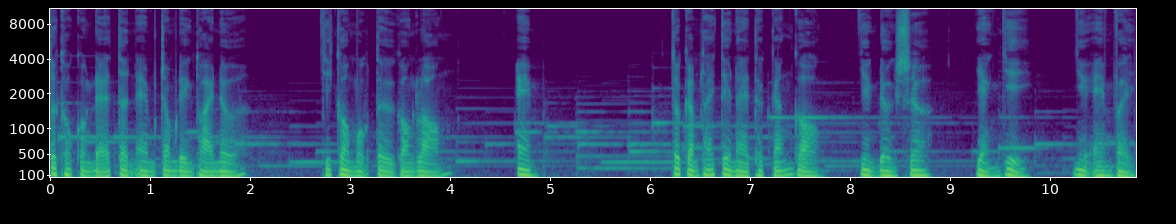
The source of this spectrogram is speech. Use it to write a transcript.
tôi không còn để tên em trong điện thoại nữa chỉ còn một từ gọn lõn, em. Tôi cảm thấy từ này thật ngắn gọn, nhưng đơn sơ, giản dị như em vậy.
